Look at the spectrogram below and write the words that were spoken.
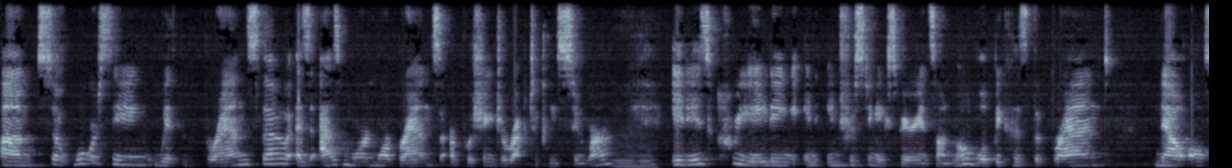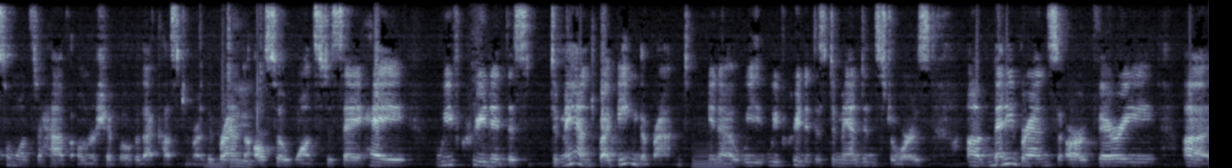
Um, so what we're seeing with brands, though, as as more and more brands are pushing direct to consumer, mm-hmm. it is creating an interesting experience on mobile because the brand now also wants to have ownership over that customer. The Indeed. brand also wants to say, "Hey, we've created this demand by being the brand. Mm. You know, we, we've created this demand in stores. Uh, many brands are very, uh,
